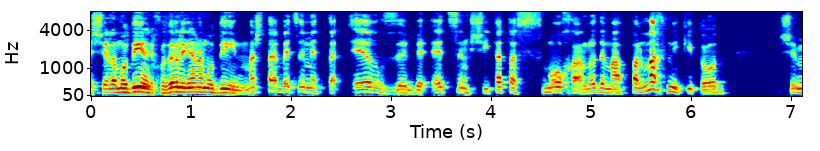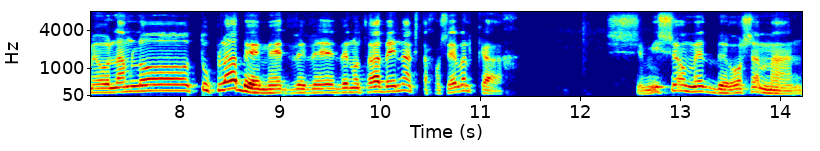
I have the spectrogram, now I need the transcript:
של המודיעין, אני חוזר לעניין המודיעין, מה שאתה בעצם מתאר זה בעצם שיטת הסמוכה, אני לא יודע מה, הפלמחניקית עוד, שמעולם לא טופלה באמת ונותרה בעינה, כשאתה חושב על כך שמי שעומד בראש אמ"ן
